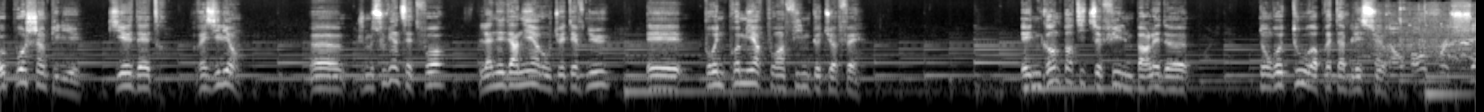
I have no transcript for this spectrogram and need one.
au prochain pilier, qui est d'être résilient. Euh, je me souviens de cette fois, l'année dernière où tu étais venu, et pour une première pour un film que tu as fait. Et une grande partie de ce film parlait de ton retour après ta blessure. No 0 for 6.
